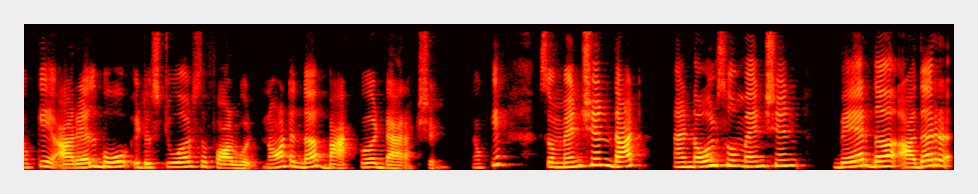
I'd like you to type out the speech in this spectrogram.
Okay, our elbow it is towards the forward, not in the backward direction. Okay, so mention that and also mention where the other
